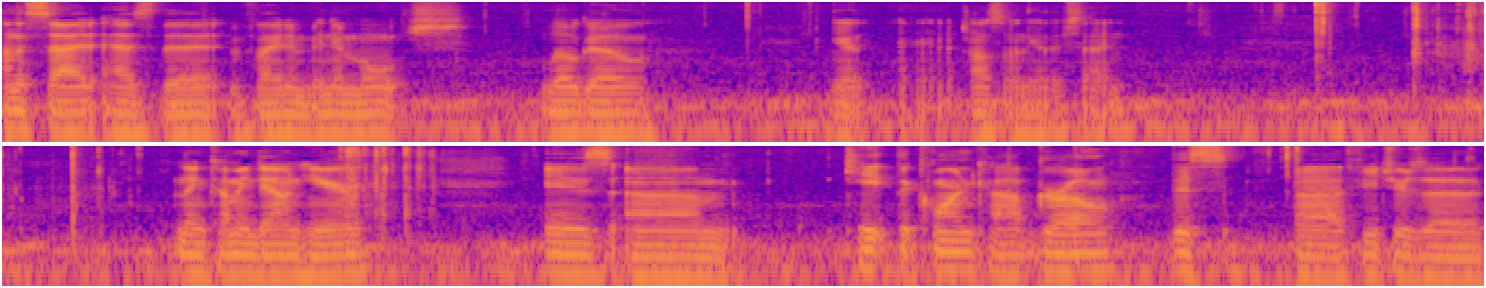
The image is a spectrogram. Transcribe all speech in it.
On the side, it has the Vitaminamulch logo. Yeah, also on the other side. And then coming down here is um, Kate the Corn Cob Girl. This uh, features a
